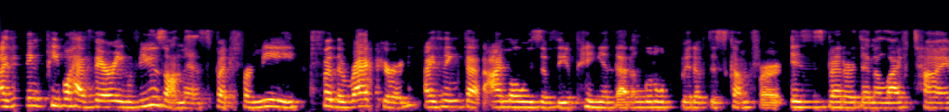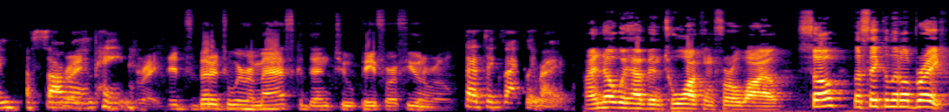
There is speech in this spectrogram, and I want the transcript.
I think people have varying views on this, but for me, for the record, I think that I'm always of the opinion that a little bit of discomfort is better than a lifetime of sorrow right. and pain. Right. It's better to wear a mask than to pay for a funeral. That's exactly right. I know we have been talking for a while, so let's take a little break.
